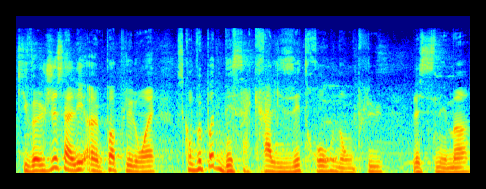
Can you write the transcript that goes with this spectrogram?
qui veulent juste aller un pas plus loin. Parce qu'on ne peut pas désacraliser trop non plus le cinéma.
